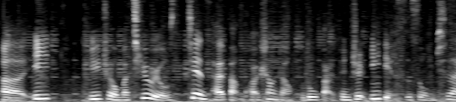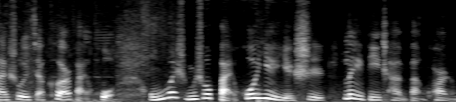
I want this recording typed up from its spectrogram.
呃 e e j o Materials 建材板块上涨幅度百分之一点四四。我们先来说一下克尔百货。我们为什么说百货业也是类地产板块呢？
